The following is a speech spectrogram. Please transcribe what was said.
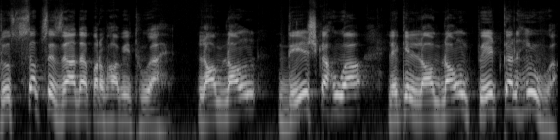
जो सबसे ज़्यादा प्रभावित हुआ है। लॉकडाउन देश का हुआ, लेकिन लॉकडाउन पेट का नहीं हुआ।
